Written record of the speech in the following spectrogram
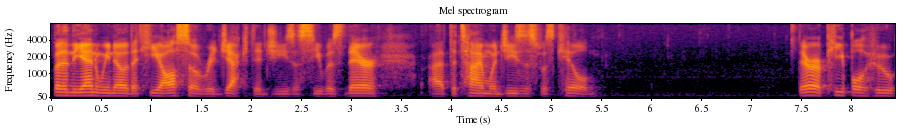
But in the end, we know that he also rejected Jesus. He was there at the time when Jesus was killed. There are people who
